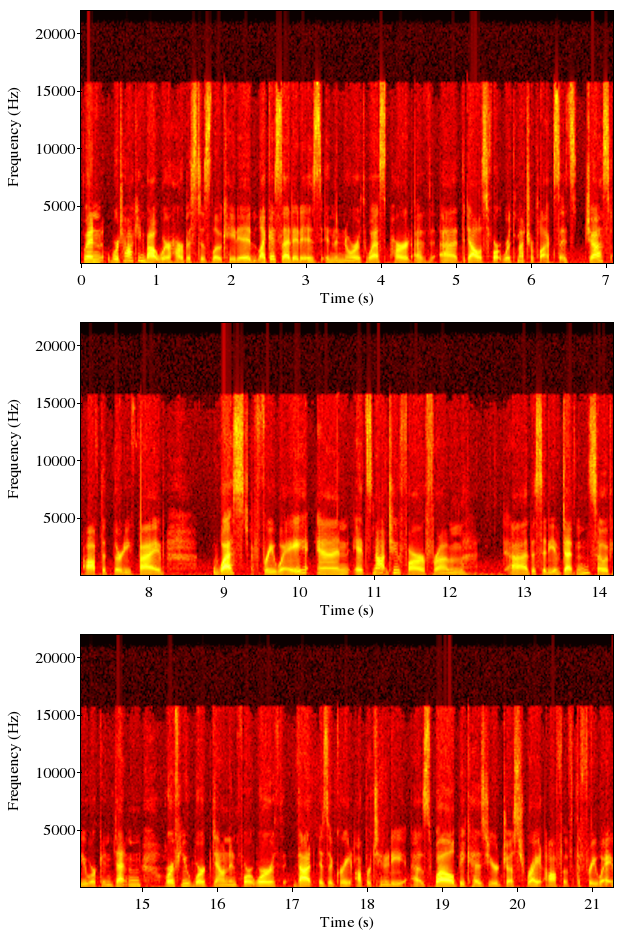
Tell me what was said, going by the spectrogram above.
When we're talking about where Harvest is located, like I said, it is in the northwest part of uh, the Dallas-Fort Worth Metroplex. It's just off the 35 West Freeway, and it's not too far from uh, the city of Denton. So if you work in Denton or if you work down in Fort Worth, that is a great opportunity as well because you're just right off of the freeway.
